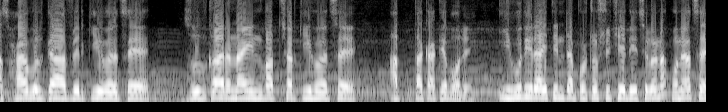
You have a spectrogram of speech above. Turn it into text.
আসহাবুল কাফির কি হয়েছে? জুলকার নাইন বাদশার কি হয়েছে? আত্মা কাকে বলে? ইহুদিরা এই তিনটা প্রশ্ন শিখিয়ে দিয়েছিল না, মনে আছে?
